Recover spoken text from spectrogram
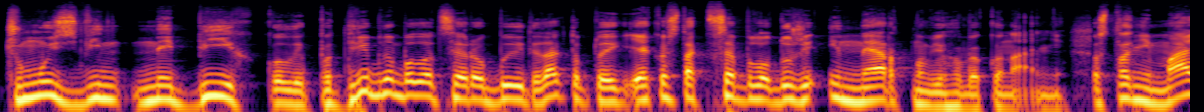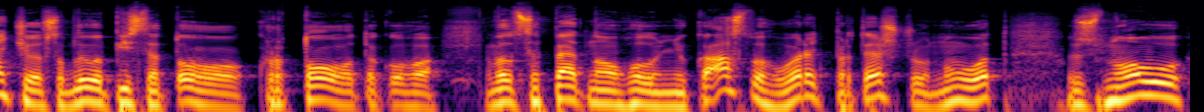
Чомусь він не біг, коли потрібно було це робити. Так, тобто, якось так все було дуже інертно в його виконанні. Останні матчі, особливо після того крутого такого велосипедного голу Ньюкаслу, говорять про те, що ну от знову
